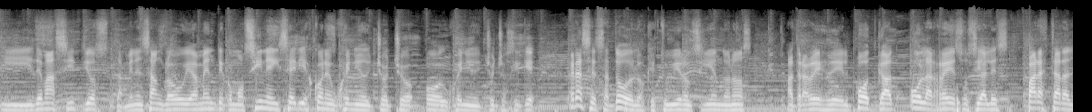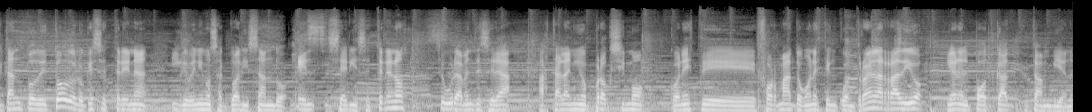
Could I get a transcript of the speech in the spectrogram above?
y demás sitios, también en SoundCloud obviamente, como cine y series con Eugenio Dichocho o Eugenio Dichocho. Así que gracias a todos los que estuvieron siguiéndonos a través del podcast o las redes sociales para estar al tanto de todo lo que se estrena y que venimos actualizando en series estrenos. Seguramente será hasta el año próximo con este formato, con este encuentro en la radio y en el podcast también.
